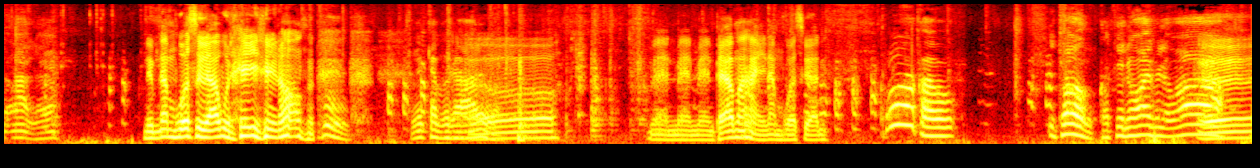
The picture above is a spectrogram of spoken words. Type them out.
สะอาดแล้ว ดื่มน้ำหัวเสือบุได้ในน้องอืมไม่ธรรมดาเอเลยอแมนแมนแมนแพ้เอามาให้น้ำหัวเสือนี่โอ้เขาอีช่องเขาจะน้อยไปแล้วว่าเออ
